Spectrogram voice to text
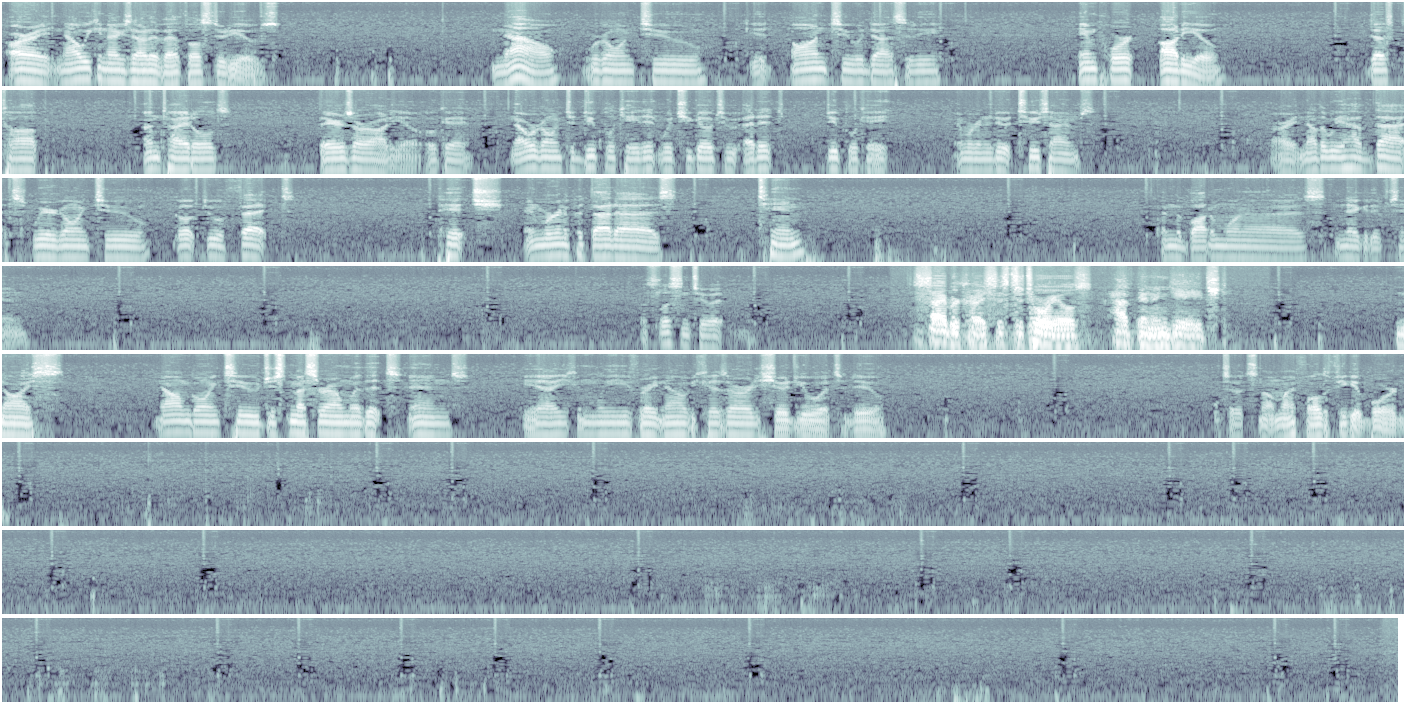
Alright, now we can exit out of FL Studios. Now, we're going to get onto Audacity, import audio, desktop, untitled, there's our audio, okay. Now we're going to duplicate it, which you go to Edit, Duplicate, and we're going to do it two times. Alright, now that we have that, we're going to go up to Effect, Pitch, and we're going to put that as 10, and the bottom one as negative 10. Let's listen to it. Cyber Crisis tutorials have been engaged. Nice. Now I'm going to just mess around with it and yeah, you can leave right now because I already showed you what to do. So it's not my fault if you get bored.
